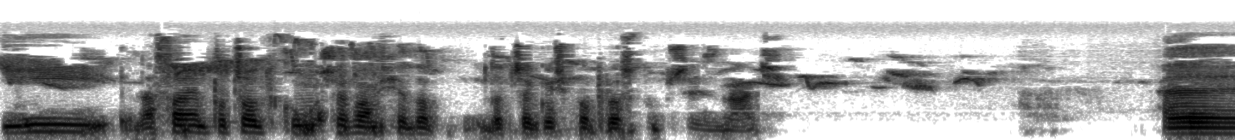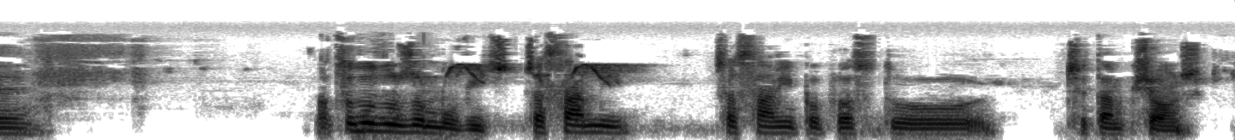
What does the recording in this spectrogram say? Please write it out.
I na samym początku muszę Wam się do, do czegoś po prostu przyznać. E, no co tu dużo mówić. Czasami, czasami po prostu czytam książki.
